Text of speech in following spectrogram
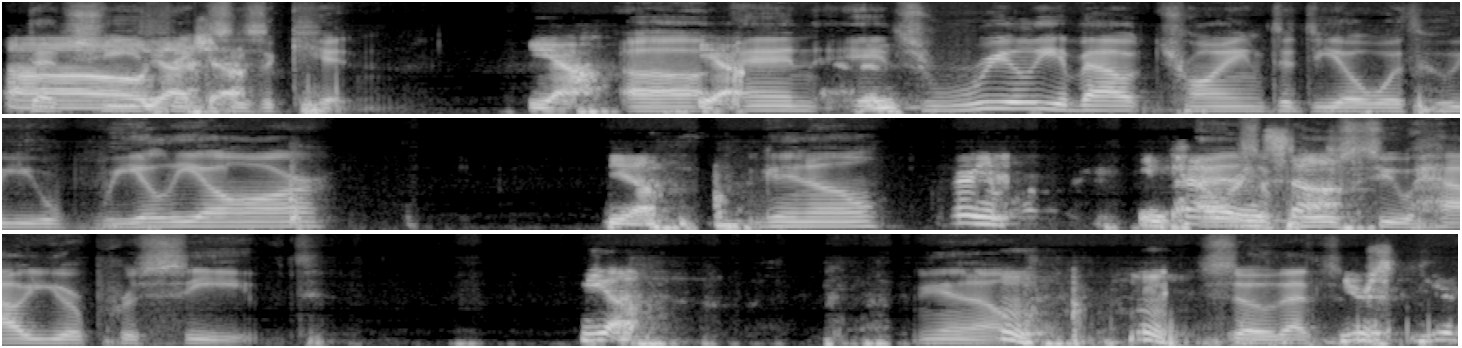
that oh, she gotcha. thinks is a kitten. yeah. Uh, Yeah. And it's really about trying to deal with who you really are, Yeah. you know, Very important. empowering as opposed stuff. to how you're perceived, Yeah. you know. Hmm. So that's You're, you're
